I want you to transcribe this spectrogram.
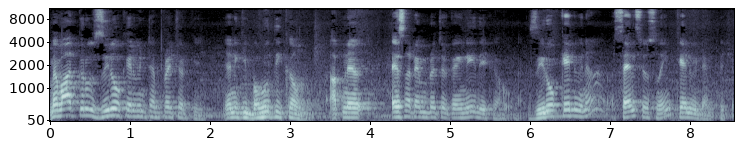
मैं बात करूँ ज़ीरो केल्विन टेम्परेचर की यानी कि बहुत ही कम। आपने ऐसा टेम्परेचर कहीं नहीं देखा होगा। ज़ीरो केल्विन ना सेल्सियस नहीं केल्विन टेम्परेचर।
